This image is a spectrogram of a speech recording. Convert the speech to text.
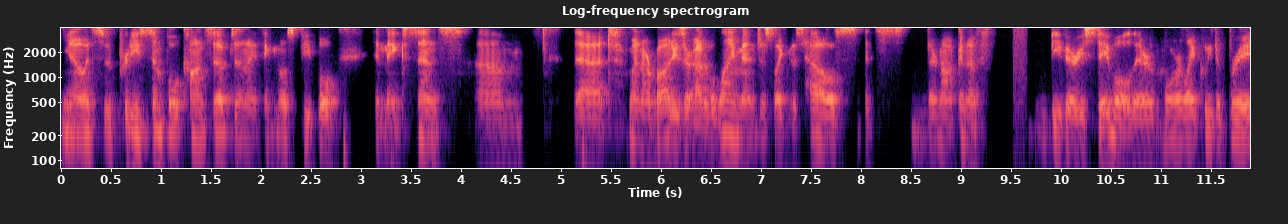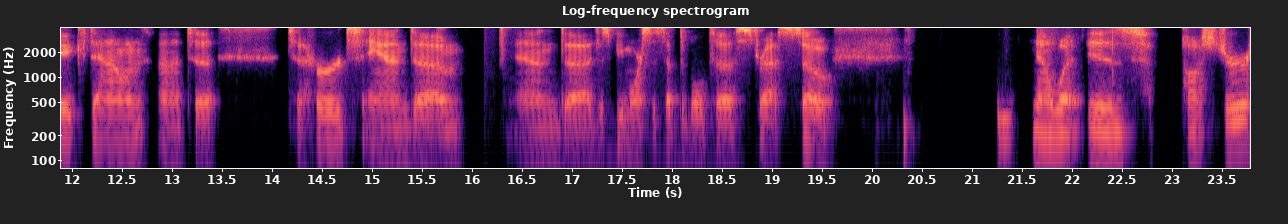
you know, it's a pretty simple concept. And I think most people, it makes sense um, that when our bodies are out of alignment, just like this house, it's they're not going to be very stable. They're more likely to break down, uh, to to hurt, and um, and uh, just be more susceptible to stress. So now, what is posture?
